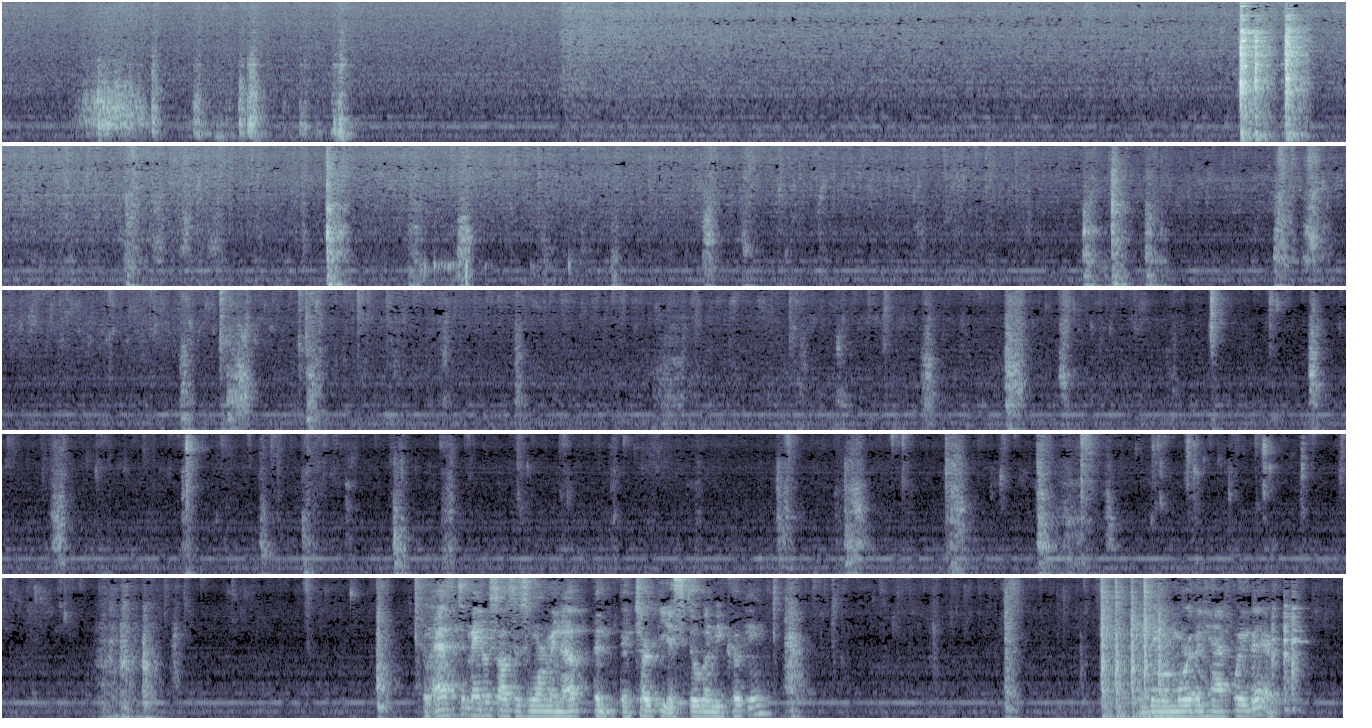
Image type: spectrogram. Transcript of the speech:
So as the tomato sauce is warming up, the, the turkey is still gonna be cooking. And then we're more than halfway there.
